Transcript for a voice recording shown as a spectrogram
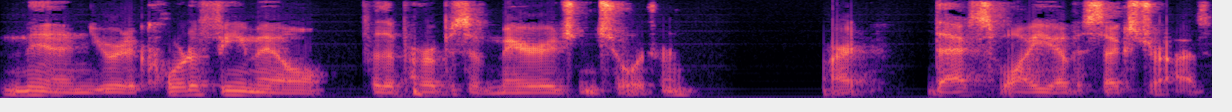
men, you're to court a female for the purpose of marriage and children. All right. That's why you have a sex drive.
